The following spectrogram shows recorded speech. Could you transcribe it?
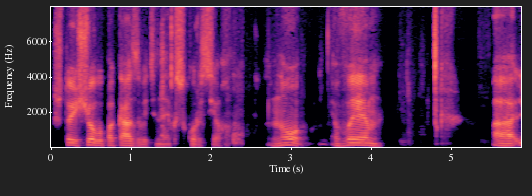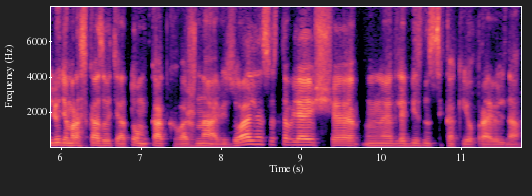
что еще вы показываете на экскурсиях? Ну, вы а, людям рассказываете о том, как важна визуальная составляющая для бизнеса, как ее правильно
